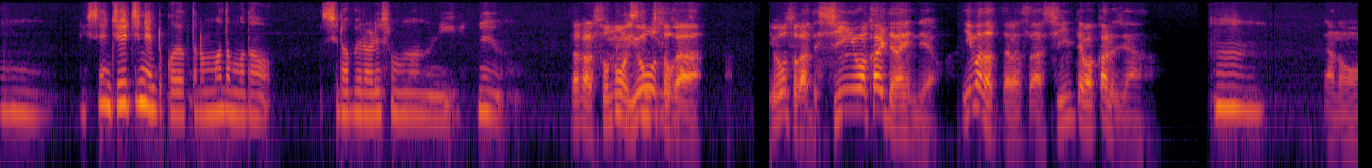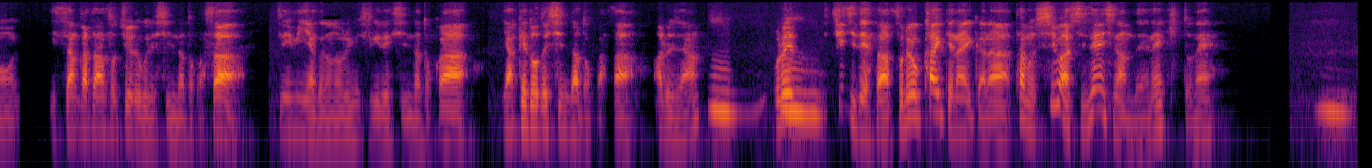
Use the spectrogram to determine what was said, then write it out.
うん。2011年とかだったらまだまだ調べられそうなのにね。だからその要素が、要素があって死因は書いてないんだよ。今だったらさ、死因ってわかるじゃん。うん。あの、一酸化炭素中毒で死んだとかさ、睡眠薬の乗りすぎで死んだとか、火傷で死んだとかさ、あるじゃん？うん。これ、うん記事でさ、それを書いてないから、多分死は自然死なんだよね、きっとね。うん。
